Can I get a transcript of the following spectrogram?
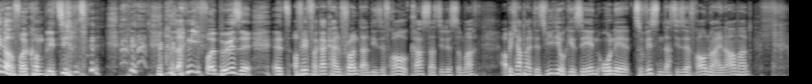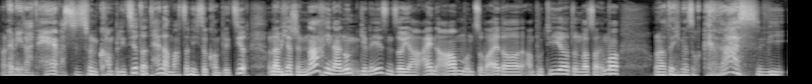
Digga, voll kompliziert. also eigentlich voll böse. Jetzt auf jeden Fall gar kein Front an diese Frau. Krass, dass sie das so macht. Aber ich habe halt das Video gesehen, ohne zu wissen, dass diese Frau nur einen Arm hat. Und dann habe ich gedacht, hä, was ist das für ein komplizierter Teller? Macht's doch nicht so kompliziert. Und dann habe ich ja schon Nachhinein unten gelesen, so ja, ein Arm und so weiter, amputiert und was auch immer. Und da dachte ich mir so, krass, wie,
